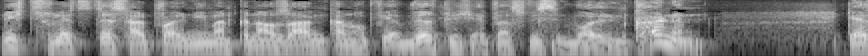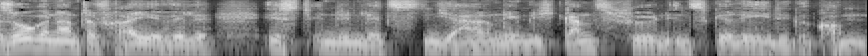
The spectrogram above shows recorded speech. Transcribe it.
Nicht zuletzt deshalb, weil niemand genau sagen kann, ob wir wirklich etwas wissen wollen können. Der sogenannte freie Wille ist in den letzten Jahren nämlich ganz schön ins Gerede gekommen,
